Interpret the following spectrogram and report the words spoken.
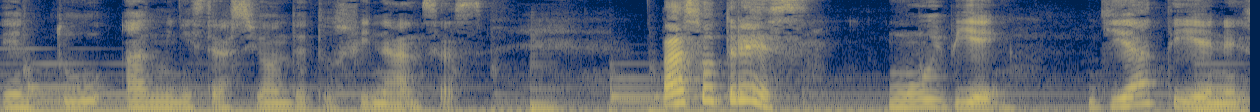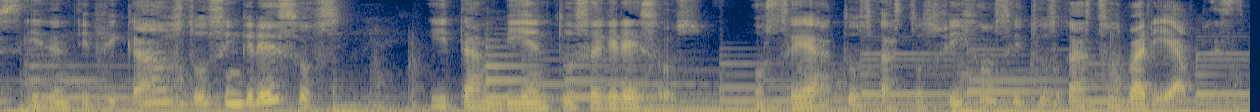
en tu administración de tus finanzas. Paso 3. Muy bien, ya tienes identificados tus ingresos y también tus egresos, o sea, tus gastos fijos y tus gastos variables.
